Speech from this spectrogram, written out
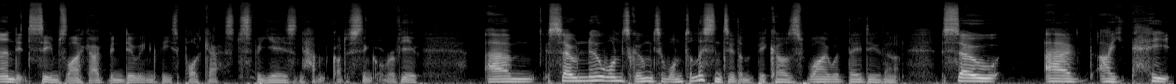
And it seems like I've been doing these podcasts for years and haven't got a single review. Um, so no one's going to want to listen to them because why would they do that? So uh, I hate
